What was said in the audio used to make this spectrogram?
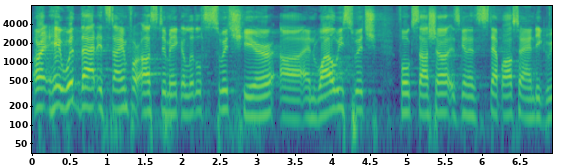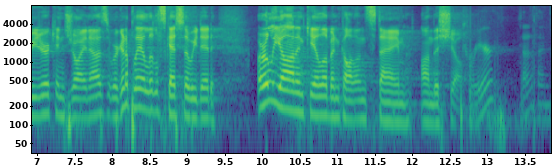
All right, hey, with that, it's time for us to make a little switch here. Uh, and while we switch, folks, Sasha is going to step off so Andy Greder can join us. We're going to play a little sketch that we did early on in Caleb and Colin's time on this show. career is that a thing?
